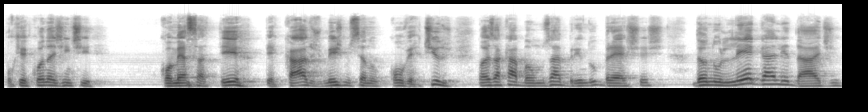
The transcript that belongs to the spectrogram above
Porque quando a gente começa a ter pecados, mesmo sendo convertidos, nós acabamos abrindo brechas, dando legalidade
